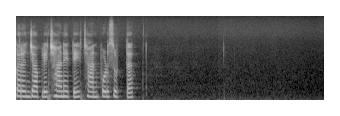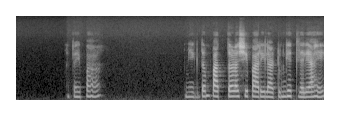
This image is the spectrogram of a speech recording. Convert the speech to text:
करंजी आपली छान येते छान पूड सुटतात. आता हे पहा. मी एकदम पातळ अशी पारी लाटून घेतलेली आहे.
